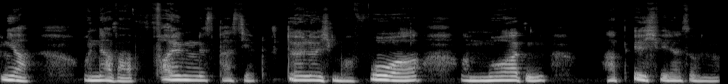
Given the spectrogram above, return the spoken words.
Ja, und da war Folgendes passiert. Stell euch mal vor, am Morgen habe ich wieder so eine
